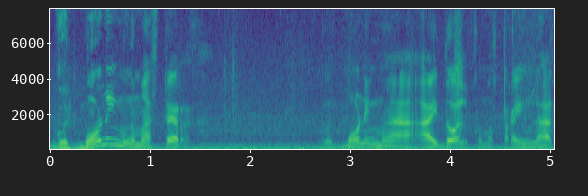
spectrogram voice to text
Good morning mga master. Good morning mga idol. Kumusta kayong lahat?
